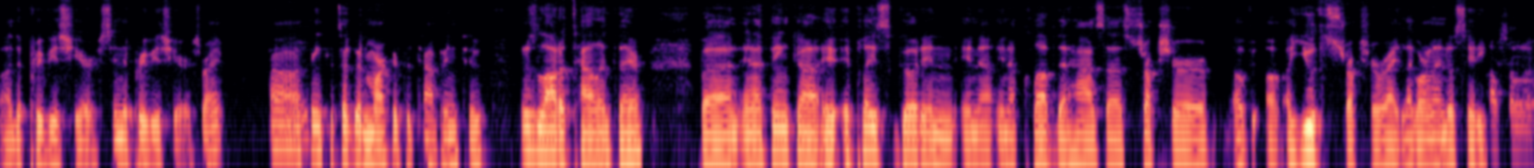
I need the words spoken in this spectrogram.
uh, the previous years, in the previous years, right? Uh, I Mhm. think it's a good market to tap into. There's a lot of talent there, but and I think uh, it, it plays good in in a, in a club that has a structure of, of a youth structure, right? Like Orlando City Absolutely.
